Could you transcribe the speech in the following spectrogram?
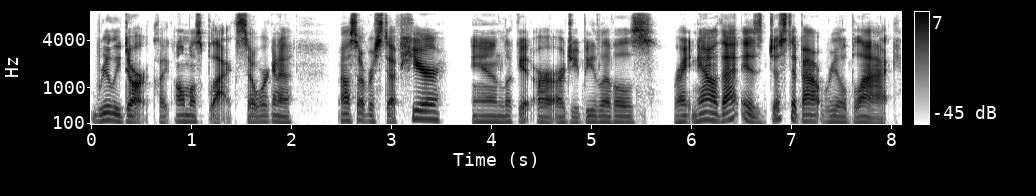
really dark, like almost black. So we're going to mouse over stuff here and look at our RGB levels. Right now, that is just about real black,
